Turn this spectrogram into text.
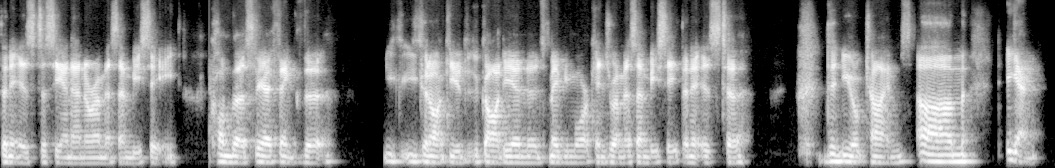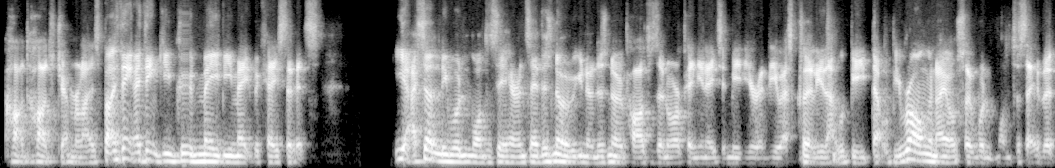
than it is to CNN or MSNBC. Conversely, I think that you, you could argue that the Guardian is maybe more akin to MSNBC than it is to the New York Times. Um, again, hard hard to generalize, but I think I think you could maybe make the case that it's yeah, I certainly wouldn't want to sit here and say there's no, you know, there's no partisan or opinionated media in the US. Clearly, that would be that would be wrong. And I also wouldn't want to say that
